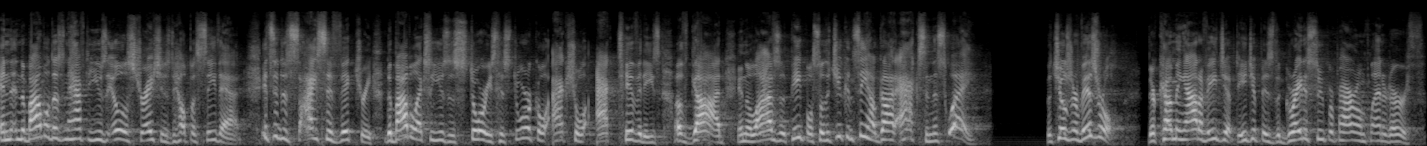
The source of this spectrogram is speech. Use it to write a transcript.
And, and, the Bible doesn't have to use illustrations to help us see that. It's a decisive victory. The Bible actually uses stories, historical, actual activities of God in the lives of people so that you can see how God acts in this way. The children of Israel, they're coming out of Egypt. Egypt is the greatest superpower on planet Earth.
